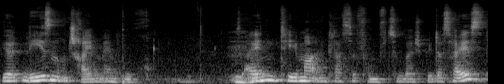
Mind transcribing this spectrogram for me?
wir lesen und schreiben ein Buch. Mhm. Ein Thema in Klasse 5 zum Beispiel. Das heißt,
